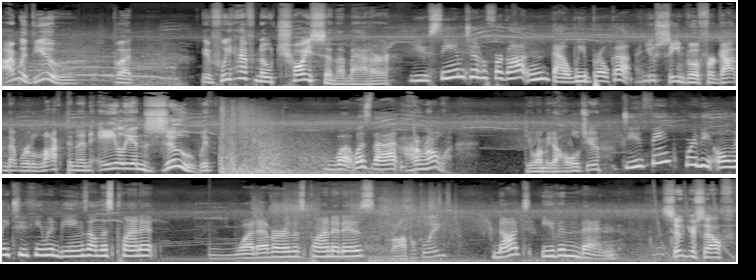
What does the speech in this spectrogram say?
I'm with you, but if we have no choice in the matter, You seem to have forgotten that we broke up. and you seem to have forgotten that we're locked in an alien zoo with. What was that? I don't know. Do you want me to hold you? Do you think we're the only two human beings on this planet? Whatever this planet is? Probably. Not even then. Suit yourself.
